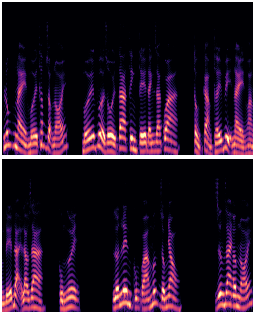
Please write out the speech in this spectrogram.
lúc này mới thấp giọng nói, mới vừa rồi ta tinh tế đánh giá qua, tổng cảm thấy vị này hoàng đế đại lao ra, cùng ngươi. Lớn lên cũng quá mức giống nhau. Dương Giai âm nói,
